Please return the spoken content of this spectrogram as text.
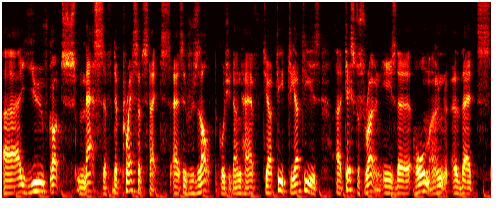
Uh, you've got massive depressive states as a result because you don't have TRT. TRT is uh, testosterone is the hormone that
